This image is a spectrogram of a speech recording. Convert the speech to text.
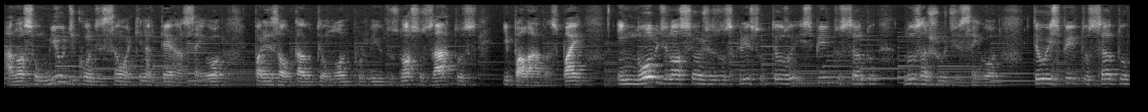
a nossa humilde condição aqui na terra, Senhor, para exaltar o teu nome por meio dos nossos atos e palavras. Pai, em nome de nosso Senhor Jesus Cristo, teu Espírito Santo nos ajude, Senhor. Teu Espírito Santo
